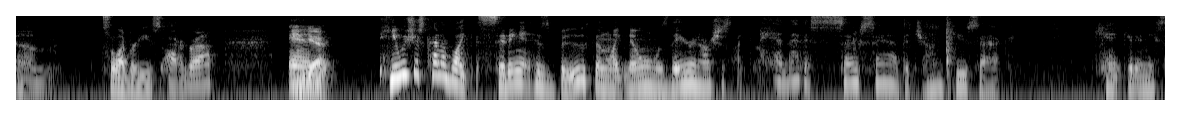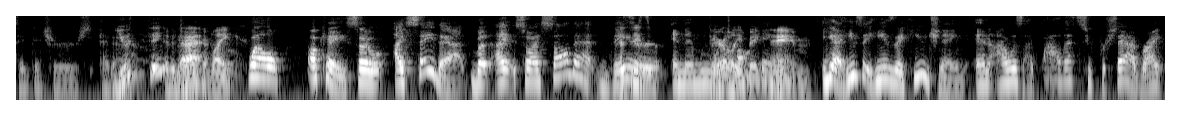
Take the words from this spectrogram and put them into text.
um, celebrity's autograph, and Yeah. he was just kind of like sitting at his booth and like no one was there, and I was just like, man, that is so sad that John Cusack can't get any signatures at a, You'd think at a that like well, okay, so I say that, but I so I saw that there, and then we were fairly big name. Yeah, he's a he's a huge name, and I was like, wow, that's super sad, right?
